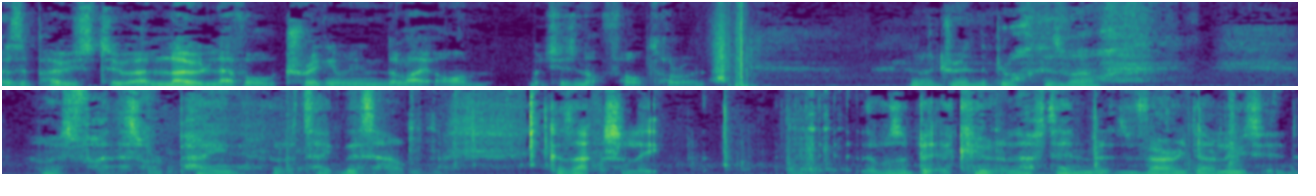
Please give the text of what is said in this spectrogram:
as opposed to a low level triggering the light on, which is not fault tolerant. Got to drain the block as well. I always find this one a pain. Got to take this out because actually there was a bit of coolant left in, but it's very diluted,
